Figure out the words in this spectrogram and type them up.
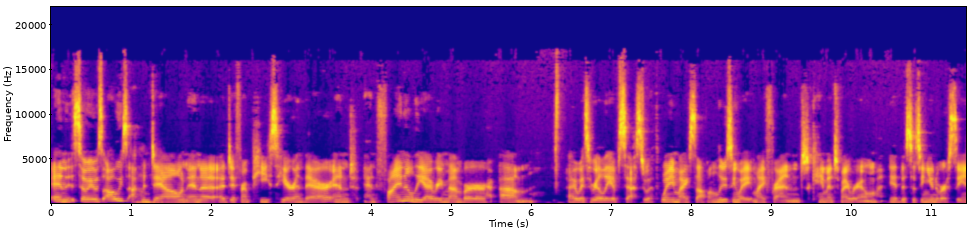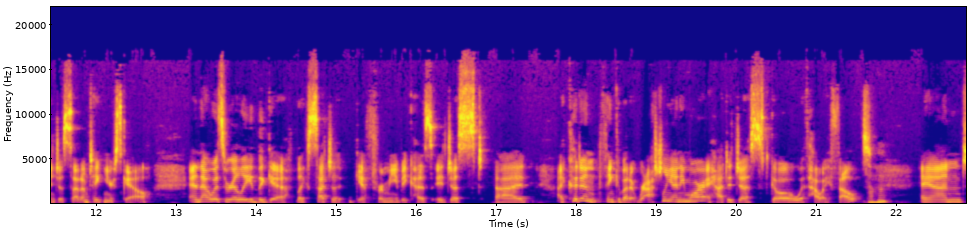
and so it was always up mm-hmm. and down and a, a, different piece here and there and and finally i remember um, i was really obsessed with weighing myself and losing weight my friend came into my room this is in university and just said i'm taking your scale and that was really the gift like such a gift for me because it just uh, i couldn't think about it rationally anymore i had to just go with how i felt mm-hmm. And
